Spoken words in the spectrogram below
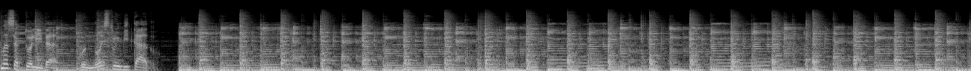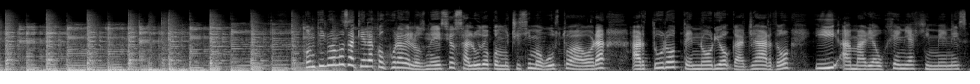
Más actualidad con nuestro invitado. Continuamos aquí en la Conjura de los Necios. Saludo con muchísimo gusto ahora a Arturo Tenorio Gallardo y a María Eugenia Jiménez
